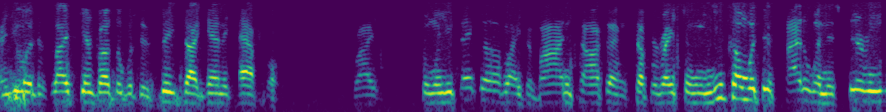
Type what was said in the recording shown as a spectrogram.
and you're this light skinned brother with this big gigantic afro, right? So when you think of like divide and conquer and separation, when you come with this title and this theory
